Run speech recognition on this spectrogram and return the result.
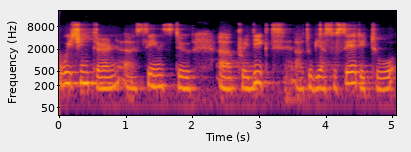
which in turn seems to predict to be associated to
